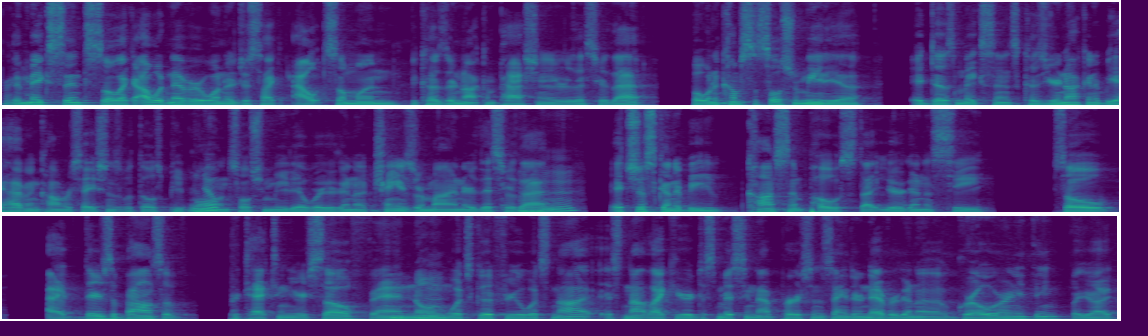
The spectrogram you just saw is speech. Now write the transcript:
Right. it makes sense so like i would never want to just like out someone because they're not compassionate or this or that but when it comes to social media it does make sense because you're not going to be having conversations with those people Nope. on social media where you're going to change their mind or this or that Mhm. it's just going to be constant posts that you're going to see so I, there's a balance of protecting yourself and knowing Mhm. what's good for you what's not it's not like you're dismissing that person saying they're never going to grow or anything but you're like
